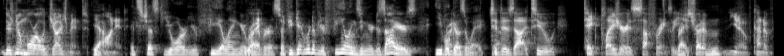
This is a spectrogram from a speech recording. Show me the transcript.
there's no moral judgment Yeah. on it. It's just your your feeling or Right. whatever. So if you get rid of your feelings and your desires, evil Right. goes away. To Yeah. desire to take pleasure is suffering. So you Right. just try to, Mhm. you know, kind of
